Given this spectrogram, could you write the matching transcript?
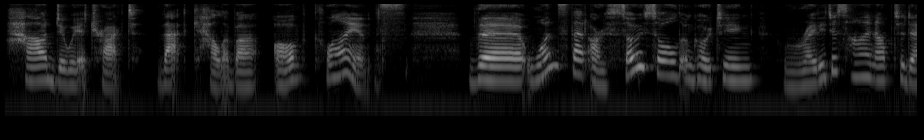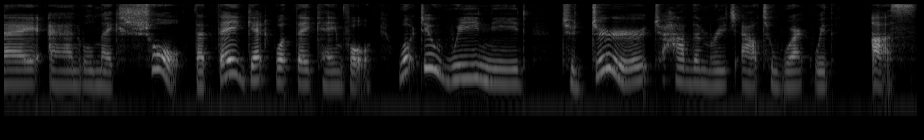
how do we attract that caliber of clients? The ones that are so sold on coaching, ready to sign up today, and will make sure that they get what they came for. What do we need to do to have them reach out to work with us?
